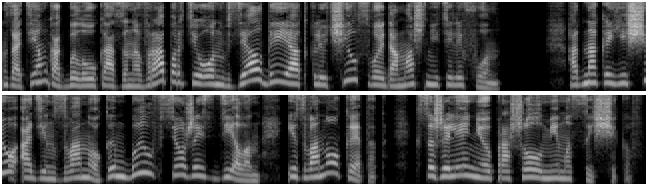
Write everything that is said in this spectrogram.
Затем, как было указано в рапорте, он взял да и отключил свой домашний телефон. Однако еще один звонок им был все же сделан, и звонок этот, к сожалению, прошел мимо сыщиков.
